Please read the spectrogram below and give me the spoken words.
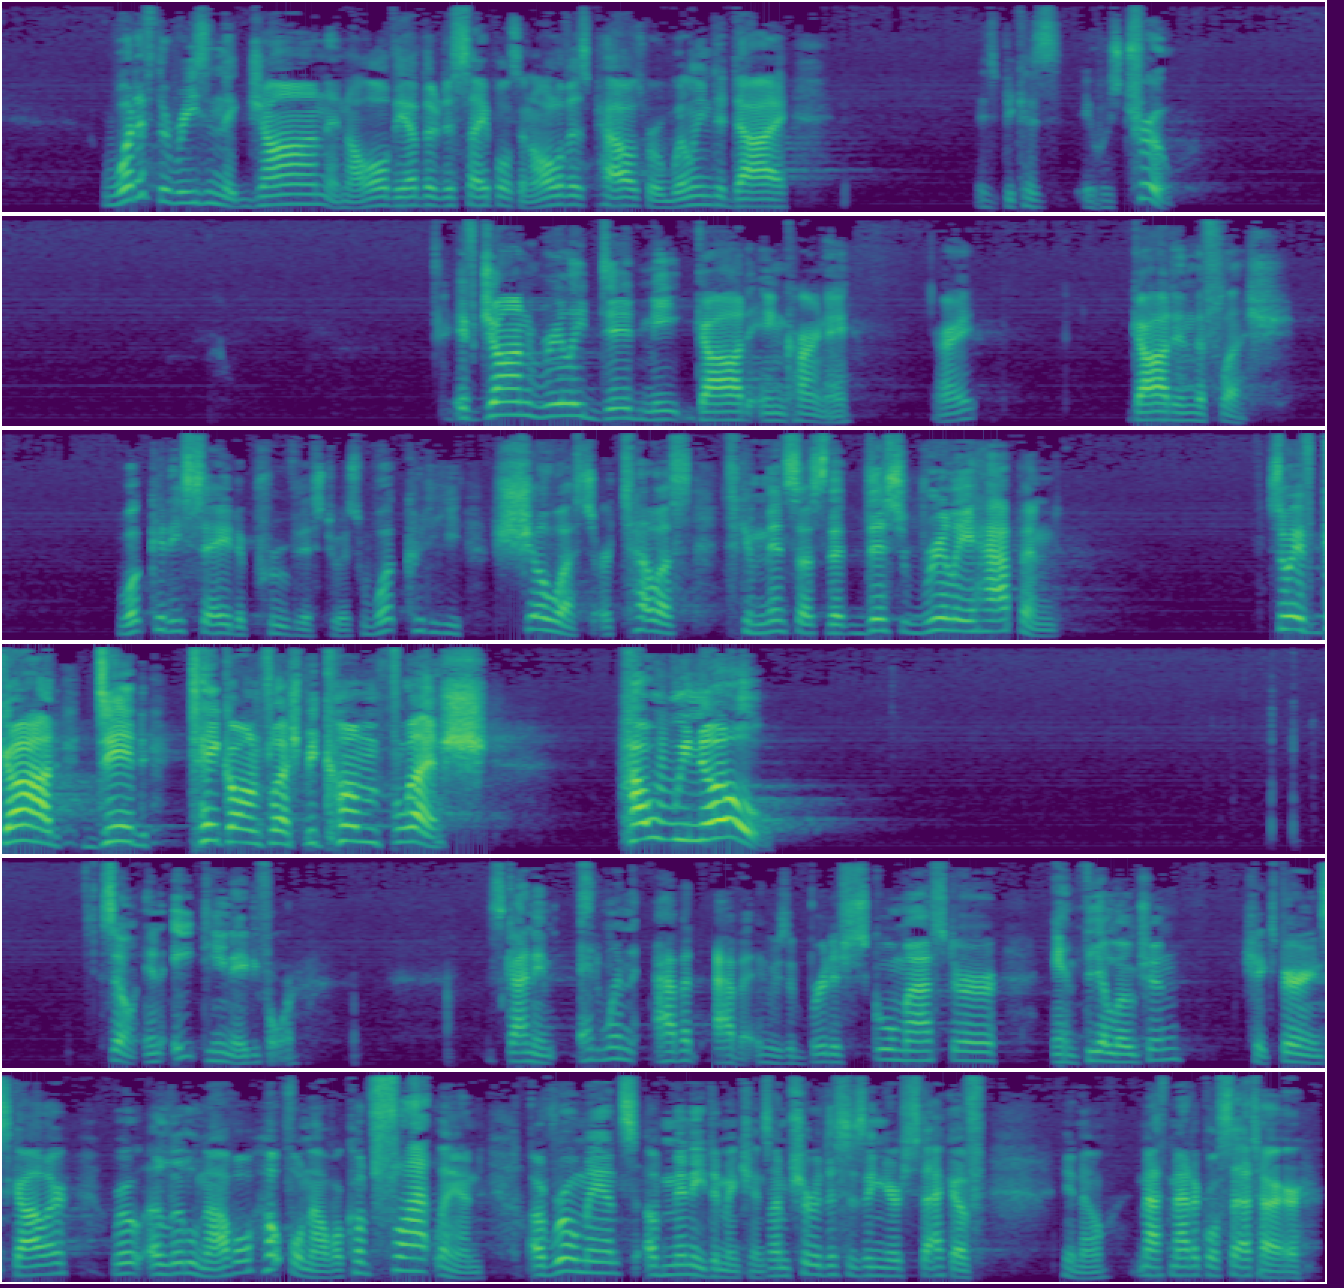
What if the reason that John and all the other disciples and all of his pals were willing to die is because it was true? If John really did meet God incarnate, right? God in the flesh. What could he say to prove this to us? What could he show us or tell us to convince us that this really happened? So if God did take on flesh, become flesh, how would we know? So in 1884, this guy named Edwin Abbott Abbott, who was a British schoolmaster and theologian, Shakespearean scholar, wrote a little novel, helpful novel called Flatland, a romance of many dimensions. I'm sure this is in your stack of, you know, mathematical satire.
